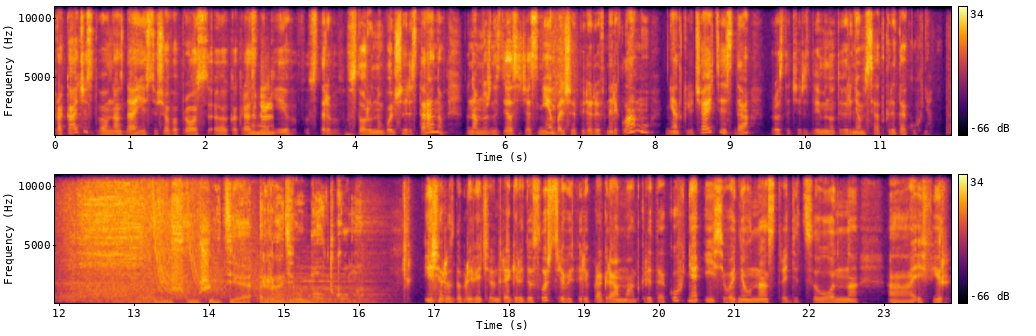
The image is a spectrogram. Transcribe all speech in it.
про качество у нас, да, есть еще вопрос э, как раз-таки uh-huh. в сторону больше ресторанов, но нам нужно сделать сейчас небольшой перерыв на рекламу, не отключайтесь, да, просто через две минуты вернемся. Открытая кухня слушаете «Радио Болтком». Еще раз добрый вечер, дорогие радиослушатели. В эфире программа «Открытая кухня». И сегодня у нас традиционно а, эфир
